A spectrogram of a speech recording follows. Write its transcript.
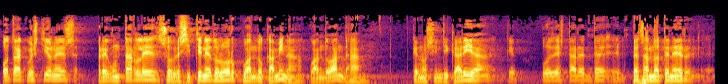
Otra cuestión es preguntarle sobre si tiene dolor cuando camina, cuando anda, que nos indicaría que puede estar empezando a tener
